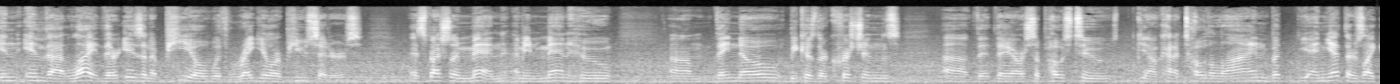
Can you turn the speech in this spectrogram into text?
in in that light, there is an appeal with regular pew sitters, especially men. I mean, men who um, they know because they're Christians uh, that they are supposed to, you know, kind of toe the line, but and yet there's like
